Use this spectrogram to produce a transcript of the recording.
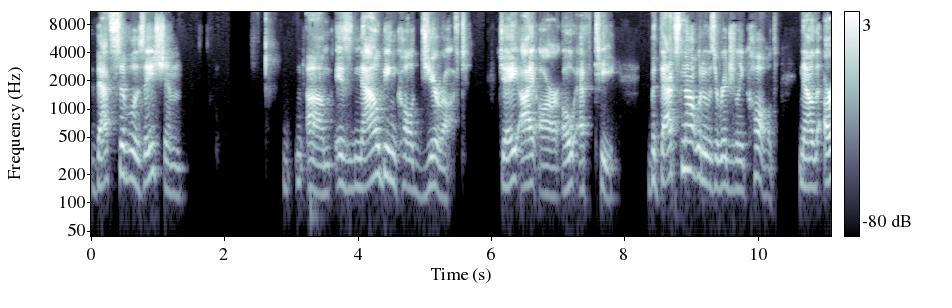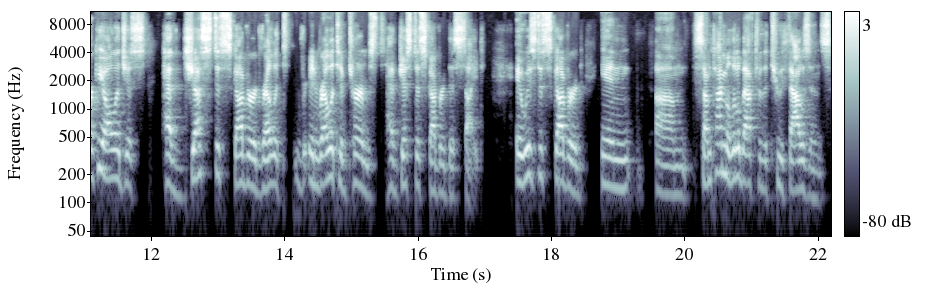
that civilization um, is now being called Jiroft, J I R O F T, but that's not what it was originally called. Now, the archaeologists have just discovered, in relative terms, have just discovered this site. It was discovered in um, sometime a little after the 2000s,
